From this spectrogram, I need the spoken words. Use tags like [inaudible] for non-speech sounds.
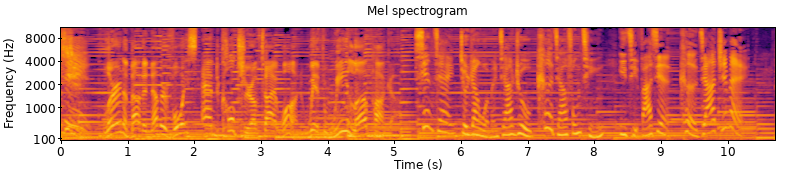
Learn about another voice and culture of Taiwan with We Love Hakka. 现在就让我们加入客家风情，一起发现客家之美。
